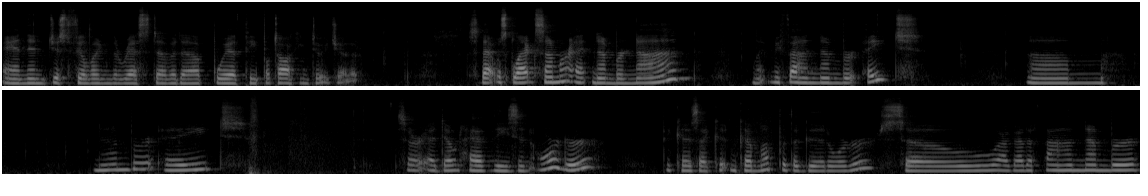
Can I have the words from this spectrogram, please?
and then just filling the rest of it up with people talking to each other. So that was Black Summer at number nine. Let me find number eight. Um, number eight. Sorry, I don't have these in order because I couldn't come up with a good order. So I got to find number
